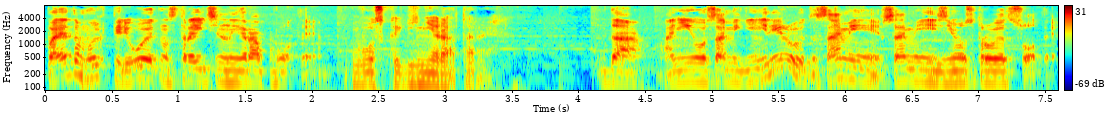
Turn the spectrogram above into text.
Поэтому их переводят на строительные работы. Воскогенераторы. Да, они его сами генерируют и сами, сами из него строят соты.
